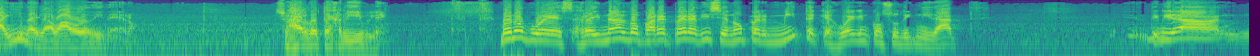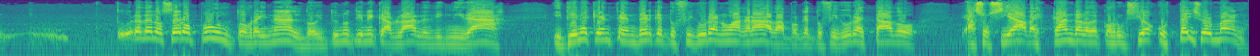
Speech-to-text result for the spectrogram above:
cocaína y lavado de dinero. Eso es algo terrible. Bueno, pues Reinaldo Pared Pérez dice no permite que jueguen con su dignidad. Dignidad, tú eres de los cero puntos, Reinaldo, y tú no tienes que hablar de dignidad y tienes que entender que tu figura no agrada porque tu figura ha estado asociada a escándalos de corrupción, usted y su hermano,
